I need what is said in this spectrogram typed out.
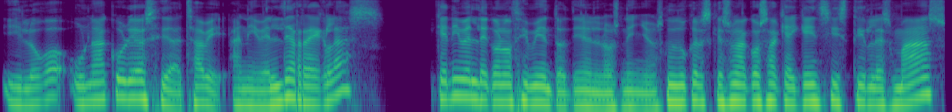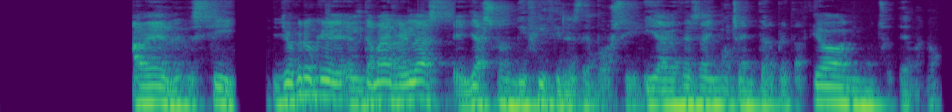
y luego, una curiosidad, Xavi, a nivel de reglas, ¿Qué nivel de conocimiento tienen los niños? ¿Tú crees que es una cosa que hay que insistirles más? A ver, sí. Yo creo que el tema de reglas ya son difíciles de por sí y a veces hay mucha interpretación y mucho tema, ¿no?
